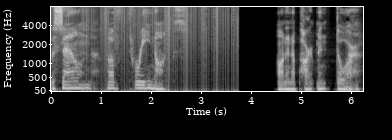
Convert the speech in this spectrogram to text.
The sound of three knocks on an apartment door.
